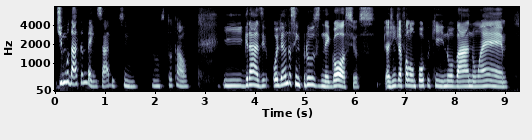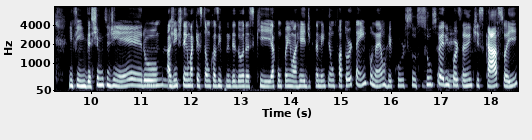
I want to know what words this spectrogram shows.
de mudar também, sabe? Sim. Nossa, total. E, Grazi, olhando assim para os negócios, a gente já falou um pouco que inovar não é, enfim, investir muito dinheiro. Uhum. A gente tem uma questão com as empreendedoras que acompanham a rede, que também tem um fator tempo, né? Um recurso super importante, escasso aí.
